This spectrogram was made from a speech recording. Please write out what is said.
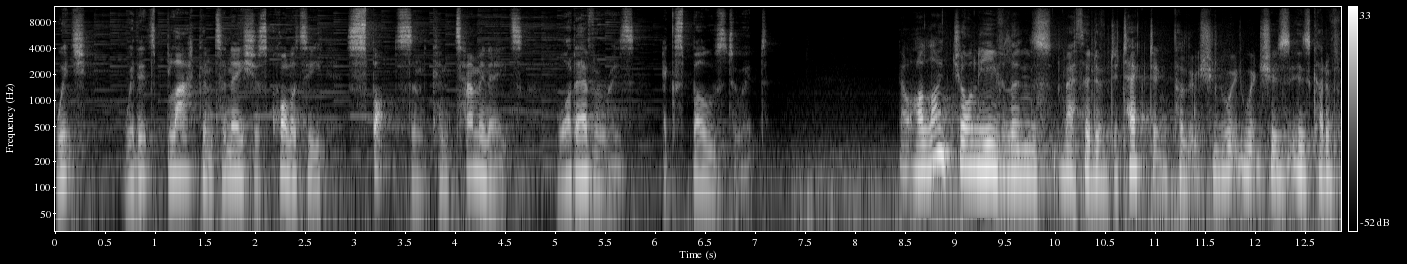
which, with its black and tenacious quality, spots and contaminates whatever is exposed to it. Now, I like John Evelyn's method of detecting pollution, which, which is, is kind of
